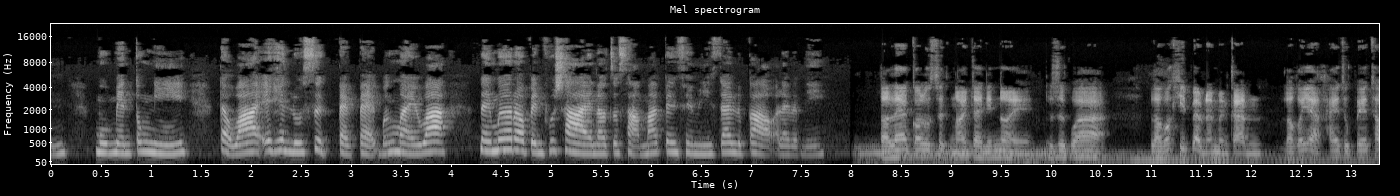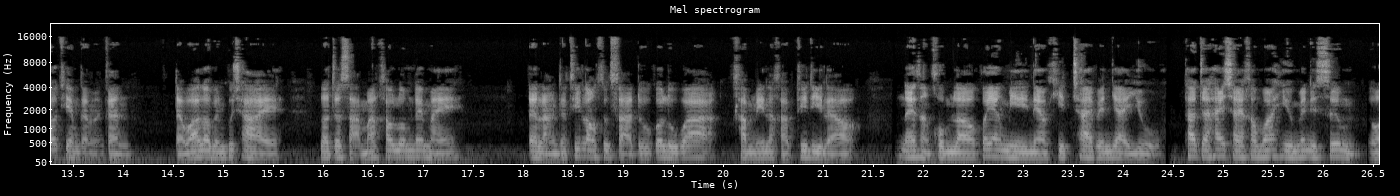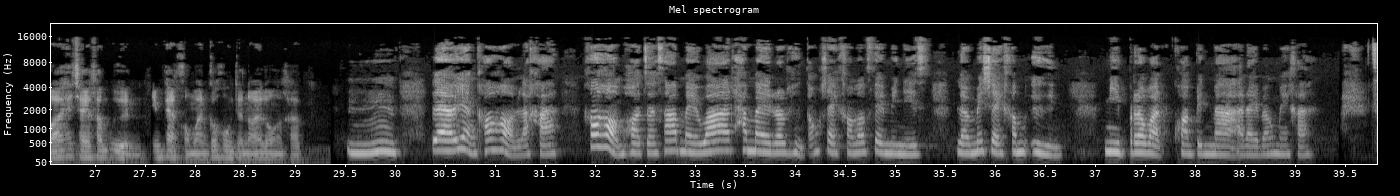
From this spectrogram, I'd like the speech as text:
movement ตรงนี้ แต่ว่าเอเทนรู้สึกแปลกๆบ้างไหมว่าในเมื่อเราเป็นผู้ชายเราจะสามารถเป็นเฟมินิสต์ได้หรือเปล่าอะไรแบบนี้ ตอนแรกก็รู้สึกน้อยใจนิดหน่อย รู้สึกว่าเราก็คิดแบบนั้นเหมือนกัน เราก็อยากให้ทุกเพศเท่าเทียมกันเหมือนกัน แต่ว่าเราเป็นผู้ชาย เราจะสามารถเข้าร่วมได้ไหม แต่หลังจากที่ลองศึกษาดูก็รู้ว่าคำนี้แหละครับที่ดีแล้ว ในสังคมเราก็ยังมีแนวคิดชายเป็นใหญ่อยู่ ถ้าจะให้ใช้คำว่า humanism หรือว่าให้ใช้คำอื่น impact ของมันก็คงจะน้อยลงครับ อืม แล้วอย่างข้าวหอมล่ะคะ ข้าวหอมพอจะทราบไหมว่าทำไมเราถึงต้องใช้คำว่าเฟมินิสต์แล้วไม่ใช้คำอื่น มีประวัติความเป็นมาอะไรบ้างไหมคะ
